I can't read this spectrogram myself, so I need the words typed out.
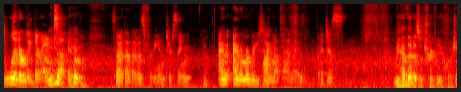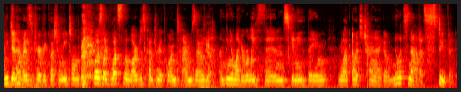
literally their own time. Yeah. So I thought that was pretty interesting. I, I remember you talking about that, and I I just We had that as a trivia question. we did have it as a trivia out. question when you told me was like what's the largest country with one time zone. Yeah. I'm thinking of like a really thin, skinny thing, and you're like, oh, it's China. I go, no, it's not. That's stupid.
